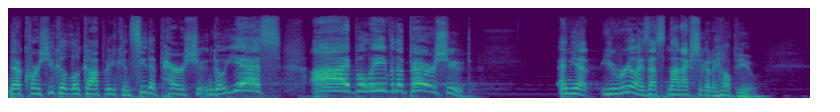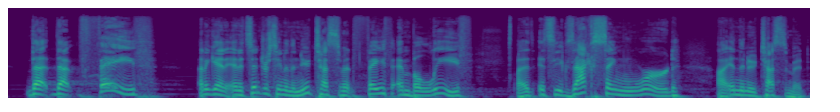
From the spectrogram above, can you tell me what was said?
Now, of course, you can look up and you can see the parachute and go, Yes, I believe in the parachute. And yet you realize that's not actually going to help you. That, that faith, and again, and it's interesting in the New Testament, faith and belief, uh, it's the exact same word uh, in the New Testament.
